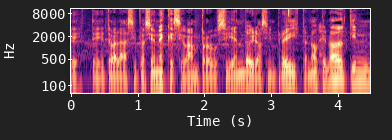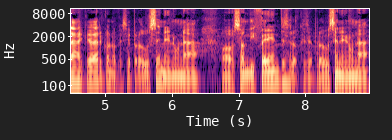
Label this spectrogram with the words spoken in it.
este, todas las situaciones que se van produciendo y los imprevistos, ¿no? que no tienen nada que ver con lo que se producen en una, o son diferentes a los que se producen en una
